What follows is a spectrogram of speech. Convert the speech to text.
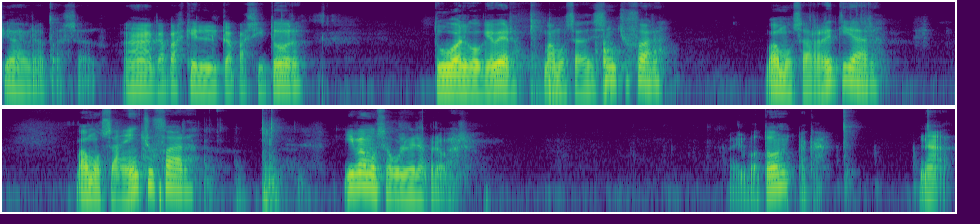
¿Qué habrá pasado? Ah, capaz que el capacitor tuvo algo que ver. Vamos a desenchufar. Vamos a retirar. Vamos a enchufar. Y vamos a volver a probar el botón acá. Nada.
